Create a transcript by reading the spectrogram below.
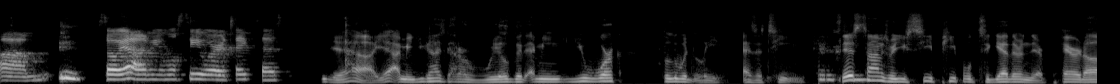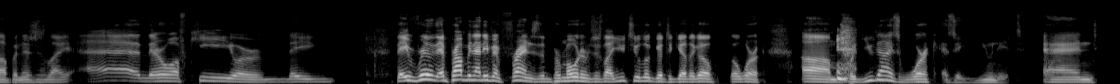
Um, so yeah, I mean, we'll see where it takes us. Yeah, yeah. I mean, you guys got a real good. I mean, you work fluidly as a team. Mm-hmm. There's times where you see people together and they're paired up, and it's just like, ah, they're off key, or they, they really, they're probably not even friends. The promoter's just like, you two look good together. Go, go work. Um, but you guys work as a unit, and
